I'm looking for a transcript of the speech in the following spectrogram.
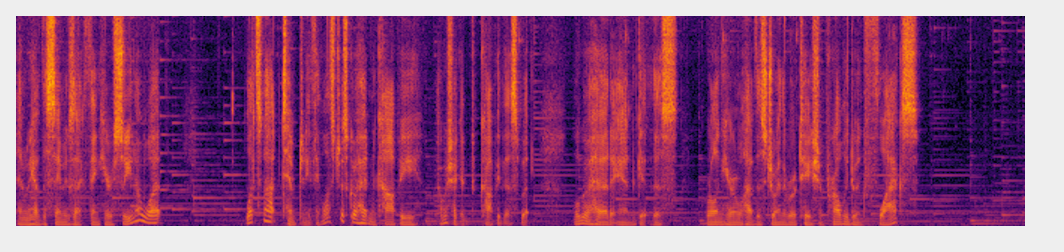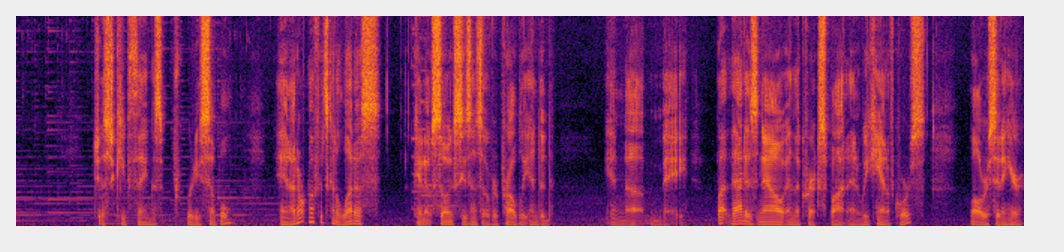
And we have the same exact thing here. So you know what? Let's not tempt anything. Let's just go ahead and copy. I wish I could copy this, but we'll go ahead and get this rolling here and we'll have this join the rotation, probably doing flax. Just to keep things pretty simple. And I don't know if it's going to let us... Okay, no, sowing season's over, probably ended in uh, May. But that is now in the correct spot, and we can, of course, while we're sitting here,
